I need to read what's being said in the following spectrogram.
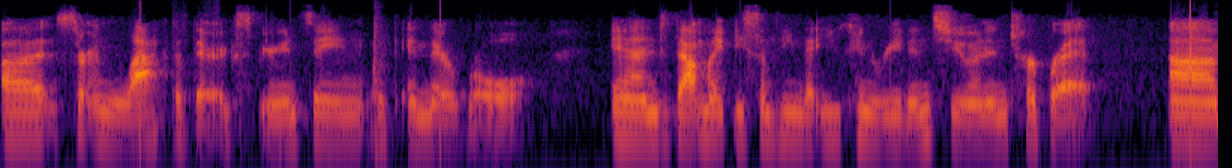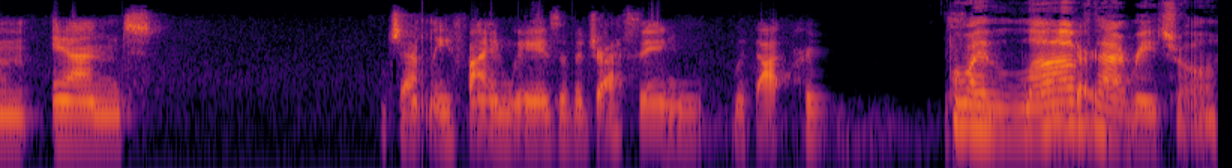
a certain lack that they're experiencing within their role and that might be something that you can read into and interpret um, and gently find ways of addressing with that person. Oh, I love that, Rachel.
